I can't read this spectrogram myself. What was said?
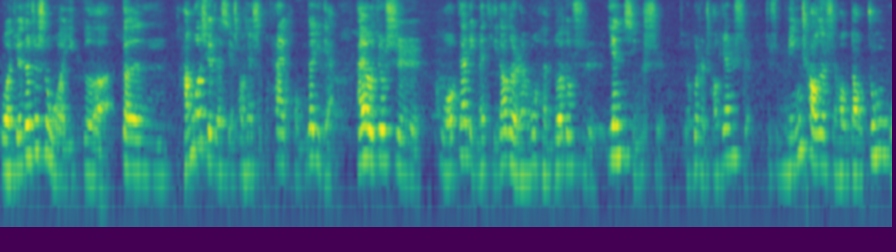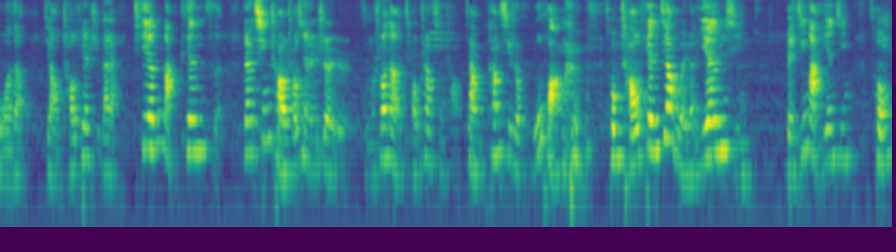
我觉得这是我一个跟韩国学者写朝鲜史不太同的一点。还有就是我在里面提到的人物很多都是燕行史或者朝天史，就是明朝的时候到中国的叫朝天史，大家天嘛天子。但是清朝朝鲜人是怎么说呢？瞧不上清朝，像康熙是胡皇，从朝天降为了燕行，北京嘛燕京。从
